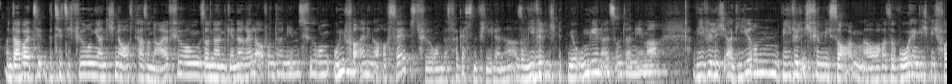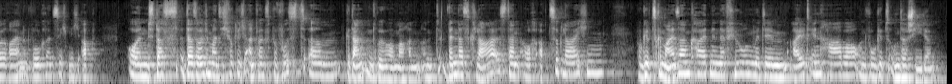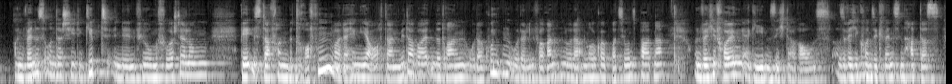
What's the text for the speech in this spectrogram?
Und dabei bezieht sich Führung ja nicht nur auf Personalführung, sondern generell auf Unternehmensführung und vor allen Dingen auch auf Selbstführung. Das vergessen viele. Ne? Also wie will ich mit mir umgehen als Unternehmer? Wie will ich agieren? Wie will ich für mich sorgen auch? Also wo hänge ich mich voll rein und wo grenze ich mich ab? Und das, da sollte man sich wirklich anfangs bewusst ähm, Gedanken drüber machen. Und wenn das klar ist, dann auch abzugleichen, wo gibt es Gemeinsamkeiten in der Führung mit dem Altinhaber und wo gibt es Unterschiede. Und wenn es Unterschiede gibt in den Führungsvorstellungen, wer ist davon betroffen? Weil da hängen ja auch dann Mitarbeitende dran oder Kunden oder Lieferanten oder andere Kooperationspartner. Und welche Folgen ergeben sich daraus? Also welche Konsequenzen hat das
